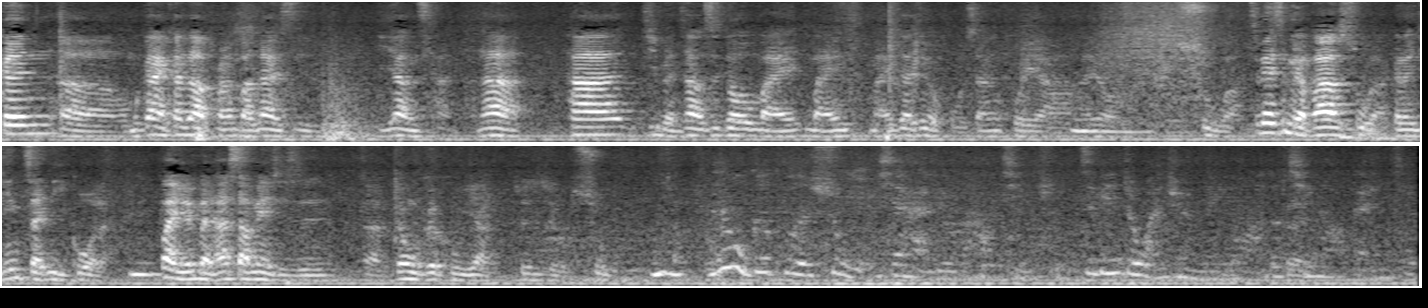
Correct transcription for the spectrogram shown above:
跟呃我们刚才看到的普兰巴奈是一样惨。那它基本上是都埋埋埋在这个火山灰啊，还有树啊，这边是没有拍到树了，可能已经整理过了。不然原本它上面其实呃跟五哥窟一样，就是有树。嗯，可是五哥窟的树有一些还留得好清楚，这边就完全没有啊，都清好干净。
